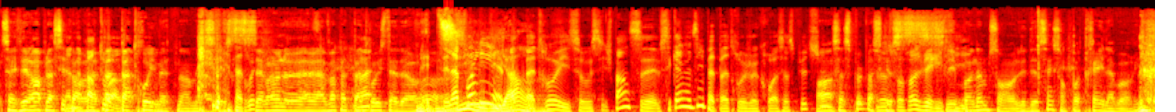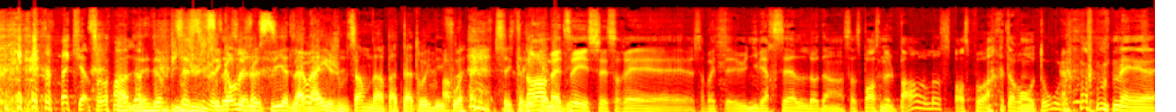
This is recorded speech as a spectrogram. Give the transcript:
Ça a été remplacé par Pat hein. Patrouille maintenant. Mais c'est Patrouille. vraiment le, avant Pat Patrouille, Ouais. c'était Dora. Mais C'est la 10 folie, hein, milliards. Pat Patrouille, ça aussi. Je pense, euh, c'est canadien, Pat Patrouille, je crois. Ça se peut-tu? Ah, ça se peut parce Là, que les bonhommes sont, les dessins sont pas très élaborés. C'est mais je me suis dit, il y a de la Ah ouais. neige, me semble, dans Pas de patrouille, des Ah, fois. C'est très Non, mais tu sais, ce serait, euh, ça va être universel, là, dans, ça se passe nulle part, là, ça se passe pas à Toronto, là. mais, euh,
